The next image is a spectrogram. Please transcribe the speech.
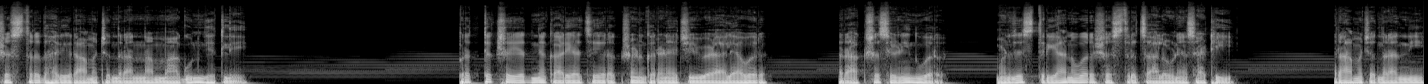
शस्त्रधारी रामचंद्रांना मागून घेतले. प्रत्यक्ष यज्ञ कार्याचे रक्षण करण्याची वेळ आल्यावर राक्षसिणींवर म्हणजे स्त्रियांवर शस्त्र चालवण्यासाठी रामचंद्रांनी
